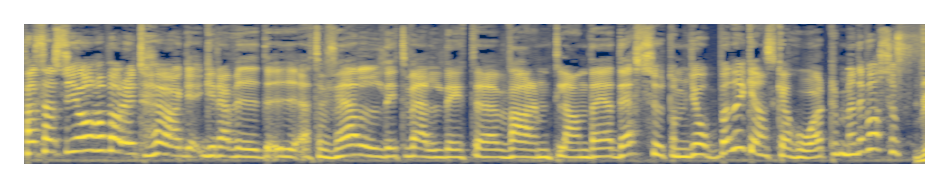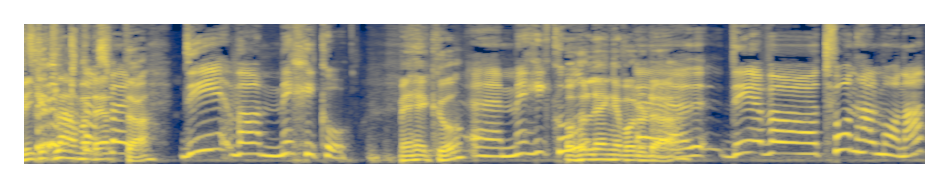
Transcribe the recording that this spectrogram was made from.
Fast alltså jag har varit höggravid i ett väldigt, väldigt eh, varmt land där jag dessutom jobbade ganska hårt. Men det var så Vilket land var detta? Det var Mexiko. Mexico? Eh, Mexico. Och hur länge var du där? Mm. Eh, det var två och en halv månad.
